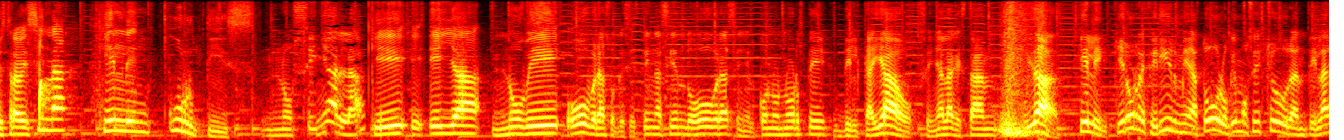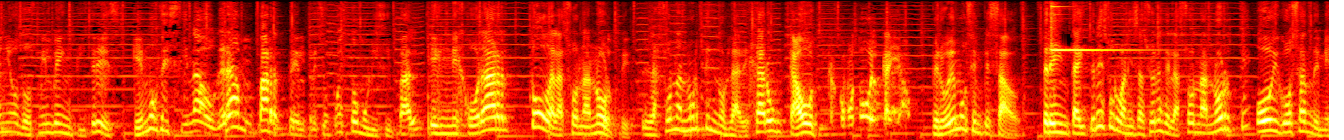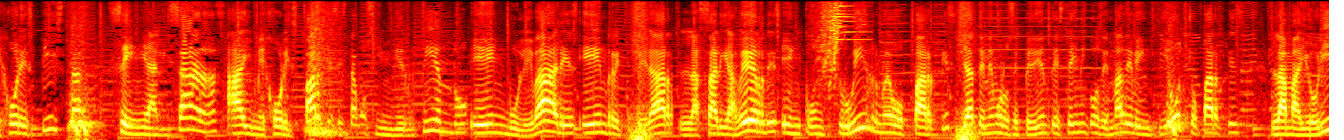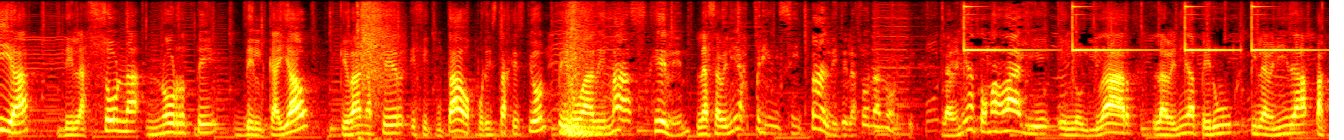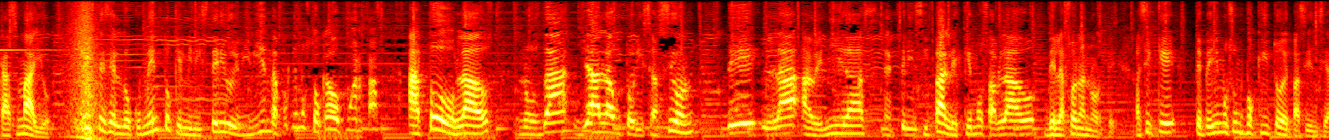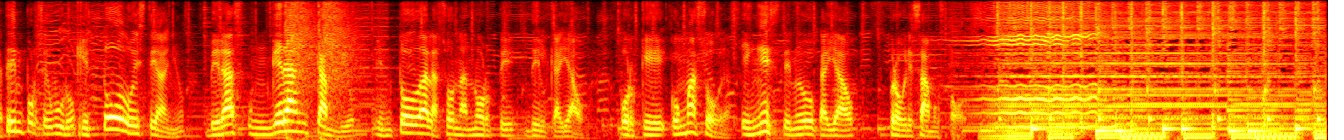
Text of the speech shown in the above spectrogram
Nuestra vecina Helen Curtis nos señala que eh, ella no ve obras o que se estén haciendo obras en el cono norte del Callao. Señala que están cuidadas. Helen, quiero referirme a todo lo que hemos hecho durante el año 2023, que hemos destinado gran parte del presupuesto municipal en mejorar toda la zona norte. La zona norte nos la dejaron caótica, como todo el Callao. Pero hemos empezado. 33 urbanizaciones de la zona norte hoy gozan de mejores pistas señalizadas, hay mejores parques, estamos invirtiendo en bulevares, en recuperar las áreas verdes, en construir nuevos parques. Ya tenemos los expedientes técnicos de más de 28 parques, la mayoría de la zona norte del Callao, que van a ser ejecutados por esta gestión, pero además, Helen, las avenidas principales de la zona norte, la avenida Tomás Valle, el Olivar, la avenida Perú y la avenida Pacasmayo. Este es el documento que el Ministerio de Vivienda, porque hemos tocado puertas a todos lados, nos da ya la autorización de las avenidas principales que hemos hablado de la zona norte. Así que te pedimos un poquito de paciencia. Ten por seguro que todo este año verás un gran cambio en toda la zona norte del Callao, porque con más obras en este nuevo Callao progresamos todos.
